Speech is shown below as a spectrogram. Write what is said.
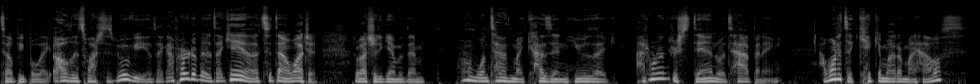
tell people like, "Oh, let's watch this movie." It's like I've heard of it. It's like, yeah, let's sit down and watch it. I watch it again with them. I remember one time with my cousin. He was like, "I don't understand what's happening." I wanted to kick him out of my house.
